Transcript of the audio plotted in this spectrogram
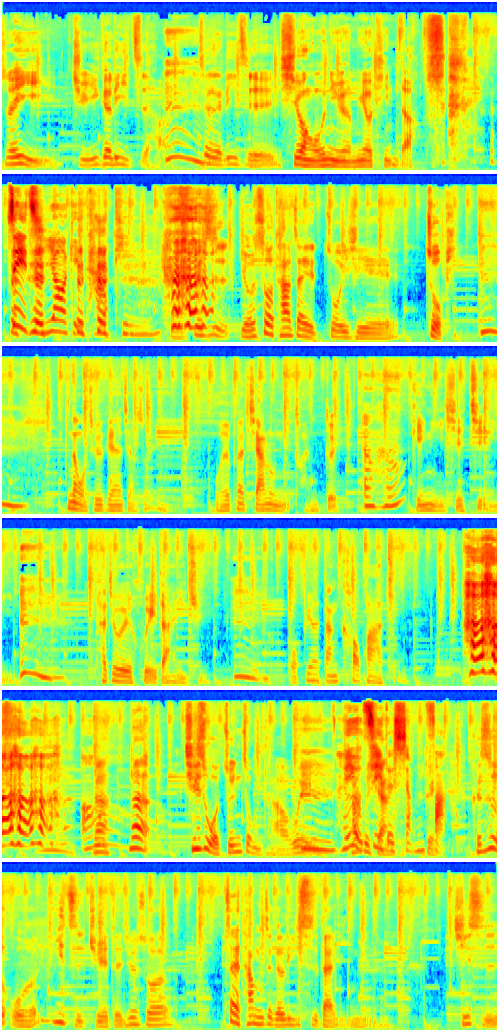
所以。举一个例子哈，嗯，这个例子希望我女儿没有听到。这一集要给她听，就是有的时候她在做一些作品，嗯，那我就会跟她讲说，哎、欸，我要不要加入你团队？嗯哼，给你一些建议。嗯，他就会回答一句，嗯，我不要当靠霸主。那那其实我尊重他，我也、嗯、很有自己的想法。可是我一直觉得，就是说，在他们这个历世代里面呢，其实。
